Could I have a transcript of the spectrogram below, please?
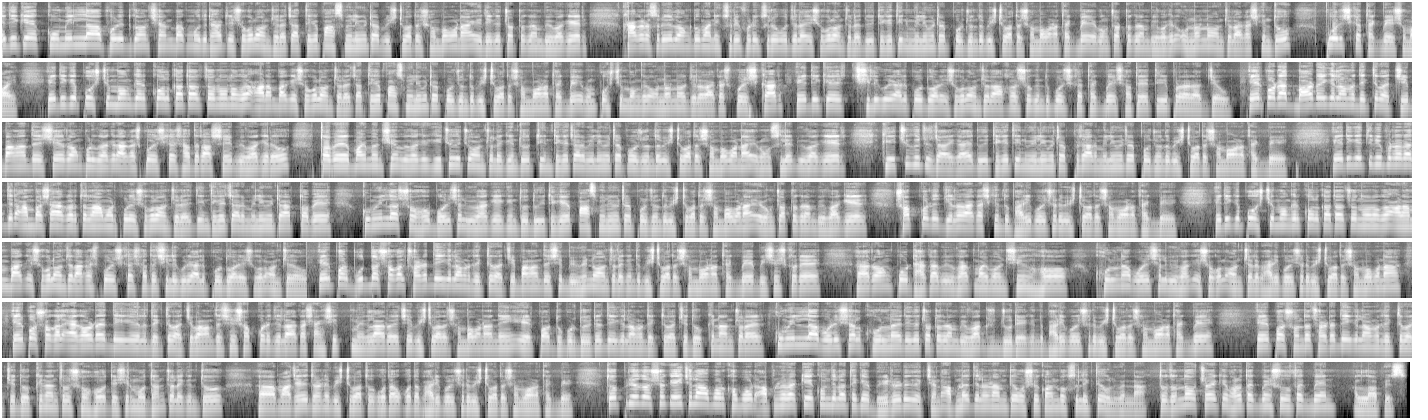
এদিকে কুমিল্লা, ফরিদগঞ্জ শ্যানবাগ মদিরহাট এই সকল অঞ্চলে চার থেকে পাঁচ মিলিমিটার বৃষ্টিপাতের সম্ভাবনা। এদিকে চট্টগ্রাম বিভাগের খাগড়াছড়ি লংডু মানিকছড়ি ফটিকছড়ি উপজেলা এই সকল অঞ্চলে দুই থেকে তিন মিলিমিটার পর্যন্ত বৃষ্টিপাতের সম্ভাবনা থাকবে এবং চট্টগ্রাম বিভাগের অন্যান্য অঞ্চল আকাশ কিন্তু পরিষ্কার থাকবে এই সময়। এদিকে পশ্চিমবঙ্গের কলকাতা, চন্দ্রনগর, আরামবাগ এই সকল অঞ্চলে চার থেকে পাঁচ মিলিমিটার পর্যন্ত বৃষ্টিপাতের সম্ভাবনা থাকবে এবং পশ্চিমবঙ্গের অন্যান্য জেলার আকাশ পরিষ্কার। এদিকে শিলিগুড়ি, আলিপুরদুয়ার এই সকল অঞ্চলে আকাশও কিন্তু পরিষ্কার থাকবে, সাথে ত্রিপুরা রাজ্যেও। এরপর রাত বারোটায় গেলে আমরা দেখতে পাচ্ছি, বাংলাদেশের রংপুর বিভাগের আকাশ পরিষ্কার, সাথে রাজশাহী বিভাগেরও। তবে ময়মনসিংহ বিভাগের কিছু কিছু অঞ্চলে কিন্তু তিন থেকে চার মিলিমিটার পর্যন্ত বৃষ্টিপাতের সম্ভাবনা এবং সিলেট বিভাগের কিছু কিছু জায়গায় দুই থেকে তিন মিলিমিটার, চার মিলিমিটার পর্যন্ত বৃষ্টিপাতের সম্ভাবনা থাকবে। এদিকে ত্রিপুরা রাজ্যের আমবাসা, আগরতলা, আমারপুর এই সকল অঞ্চলে তিন থেকে চার মিলিমিটার তবে কুমিল্লা সহ বরিশাল বিভাগে কিন্তু দুই থেকে পাঁচ মিলিমিটার পর্যন্ত বৃষ্টিপাতের সম্ভাবনা এবং চট্টগ্রাম বিভাগের সবকটি জেলার আকাশ কিন্তু ভারী পরিসরে বৃষ্টিপাতের সম্ভাবনা থাকবে। এদিকে পশ্চিমবঙ্গের কলকাতা চন্দ্রনগর আরামবাগ এই সকল অঞ্চল আকাশ পরিষ্কার, সাথে শিলিগুড়ি, আলিপুরদুয়ার এই সকল অঞ্চলেও। এরপর বুধবার সকাল ছয়টার দিকে গেলে আমরা দেখতে পাচ্ছি বাংলাদেশের বিভিন্ন অঞ্চলে কিন্তু বৃষ্টিপাতের সম্ভাবনা থাকবে। বিশেষ করে রংপুর, ঢাকা বিভাগ, ময়মনসিংহ, খুলনা, বরিশাল বিভাগ সকল অঞ্চলে ভারী পরিসরে বৃষ্টিপাতের সম্ভাবনা। এরপর সকাল এগারোটার দিকে গেলে দেখতে পাচ্ছি বাংলাদেশের সবকটি জেলা আকাশ আংশিক মেঘলা রয়েছে বৃষ্টিপাতের সম্ভাবনা নেই। এরপর দুপুর দুইটার দিকে গেলে আমরা দেখতে পাচ্ছি দক্ষিণাঞ্চলের কুমিল্লা, বরিশাল খুলনা এদিকে চট্টগ্রাম বিভাগ জুড়ে কিন্তু ভারী পরিসরে বৃষ্টিপাতের সম্ভাবনা থাকবে। এরপর সন্ধ্যা ছয়টার দিকে গেলে আমরা দেখতে পাচ্ছি দক্ষিণাঞ্চল সহ দেশের মধ্যাঞ্চলে কিন্তু মাঝারি ধরনের বৃষ্টিপাত, কোথাও কোথাও ভারী পরিসরে বৃষ্টিপাতের সম্ভাবনা থাকবে। তো প্রিয় দর্শক, এই ছিল আবার খবর। আপনারা কে কোন জেলা থেকে ভিডিওটি দেখছেন আপনার জেলার নামটি অবশ্যই কমেন্ট বক্সে লিখতে ভুলবেন না। তো ধন্যবাদ সবাইকে, ভালো থাকবেন, সুস্থ থাকবেন। আল্লাহ হাফিজ।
